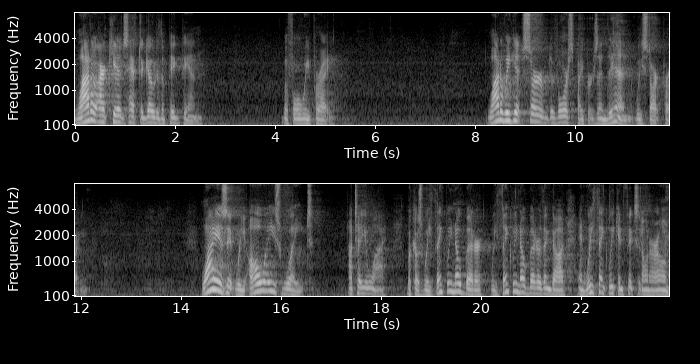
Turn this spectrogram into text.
Why do our kids have to go to the pig pen before we pray? Why do we get served divorce papers and then we start praying? Why is it we always wait? I'll tell you why because we think we know better, we think we know better than God, and we think we can fix it on our own.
